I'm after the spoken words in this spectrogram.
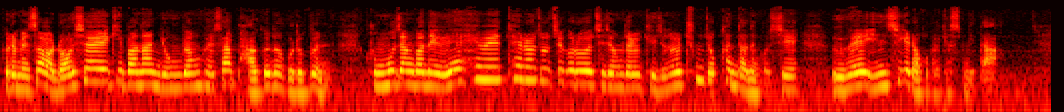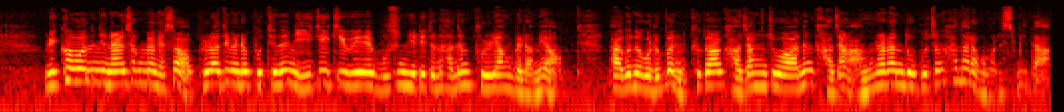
그러면서 러시아에 기반한 용병 회사 바그너 그룹은 국무장관에 의해 해외 테러 조직으로 지정될 기준을 충족한다는 것이 의회의 인식이라고 밝혔습니다. 위커원은 이날 성명에서 플라디미르 푸틴은 이기기 위해 무슨 일이든 하는 불량배라며 바그너 그룹은 그가 가장 좋아하는 가장 악랄한 도구 중 하나라고 말했습니다.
